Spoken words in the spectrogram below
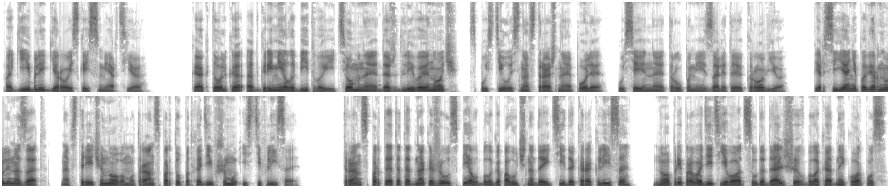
погибли геройской смертью. Как только отгремела битва и темная дождливая ночь спустилась на страшное поле, усеянное трупами и залитое кровью, персияне повернули назад, навстречу новому транспорту, подходившему из Тифлиса. Транспорт этот, однако же, успел благополучно дойти до Караклиса но припроводить его отсюда дальше, в блокадный корпус,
